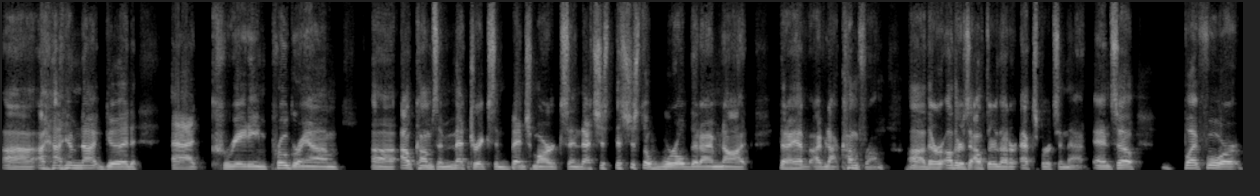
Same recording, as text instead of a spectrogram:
Uh, I, I, am not good at creating program uh, outcomes and metrics and benchmarks, and that's just that's just a world that I'm not that I have I've not come from. Uh, there are others out there that are experts in that, and so, but for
